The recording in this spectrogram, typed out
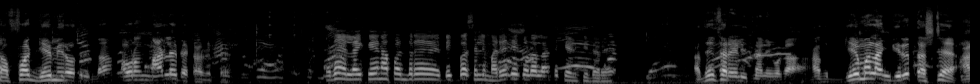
ಟಫ್ ಆಗಿ ಗೇಮ್ ಇರೋದ್ರಿಂದ ಅವ್ರ ಹಂಗ್ ಮಾಡ್ಲೇಬೇಕಾಗುತ್ತೆ. ಅದೇ ಲೈಕ್ ಏನಪ್ಪಾ ಅಂದ್ರೆ ಬಿಗ್ ಬಾಸ್ ಅಲ್ಲಿ ಮರ್ಯಾದೆ ಕೊಡಲ್ಲ ಅಂತ ಕೇಳ್ತಿದ್ದಾರೆ. ಅದೇ ಸರ್ ಹೇಳಿದ್ ನಾನು ಇವಾಗ. ಅದು ಗೇಮಲ್ಲಿ ಹಂಗಿರುತ್ತೆ ಅಷ್ಟೇ. ಆ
